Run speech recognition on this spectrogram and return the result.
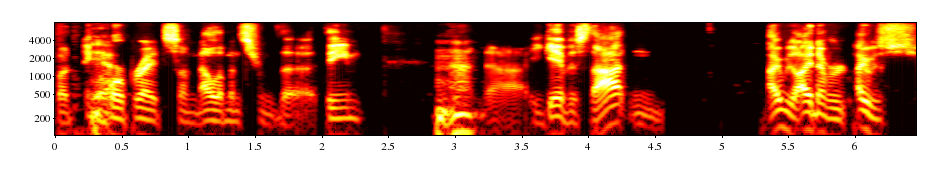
but Yeah. incorporate some elements from the theme. Mhm. And uh, he gave us that, and I was, I never, I was,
